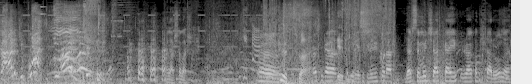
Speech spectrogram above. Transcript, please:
Caralho, que porra! Ai! relaxa, relaxa. Good try. Idiot. Esse aqui nem me furar. Deve ser muito chato cair jogar contra o Charola.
